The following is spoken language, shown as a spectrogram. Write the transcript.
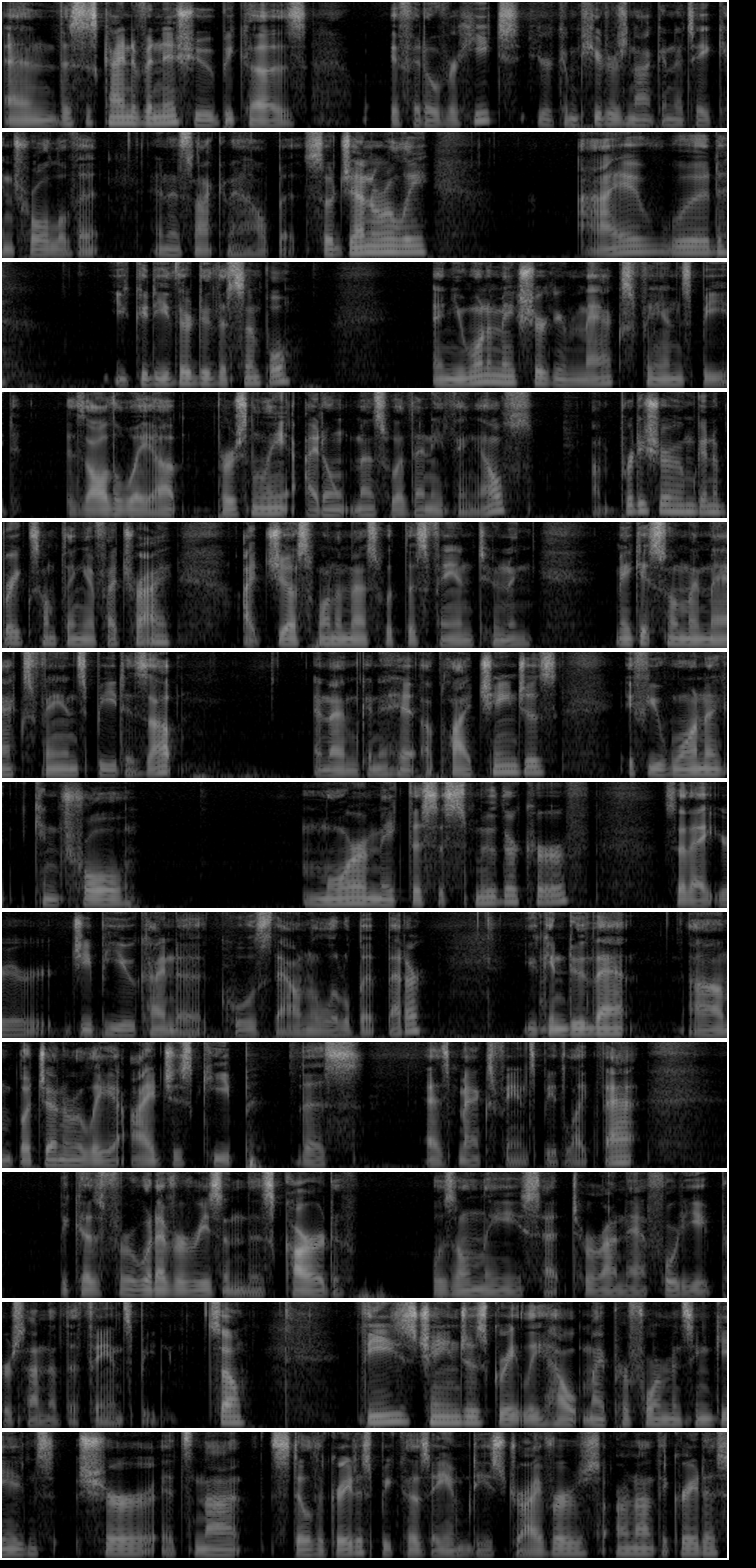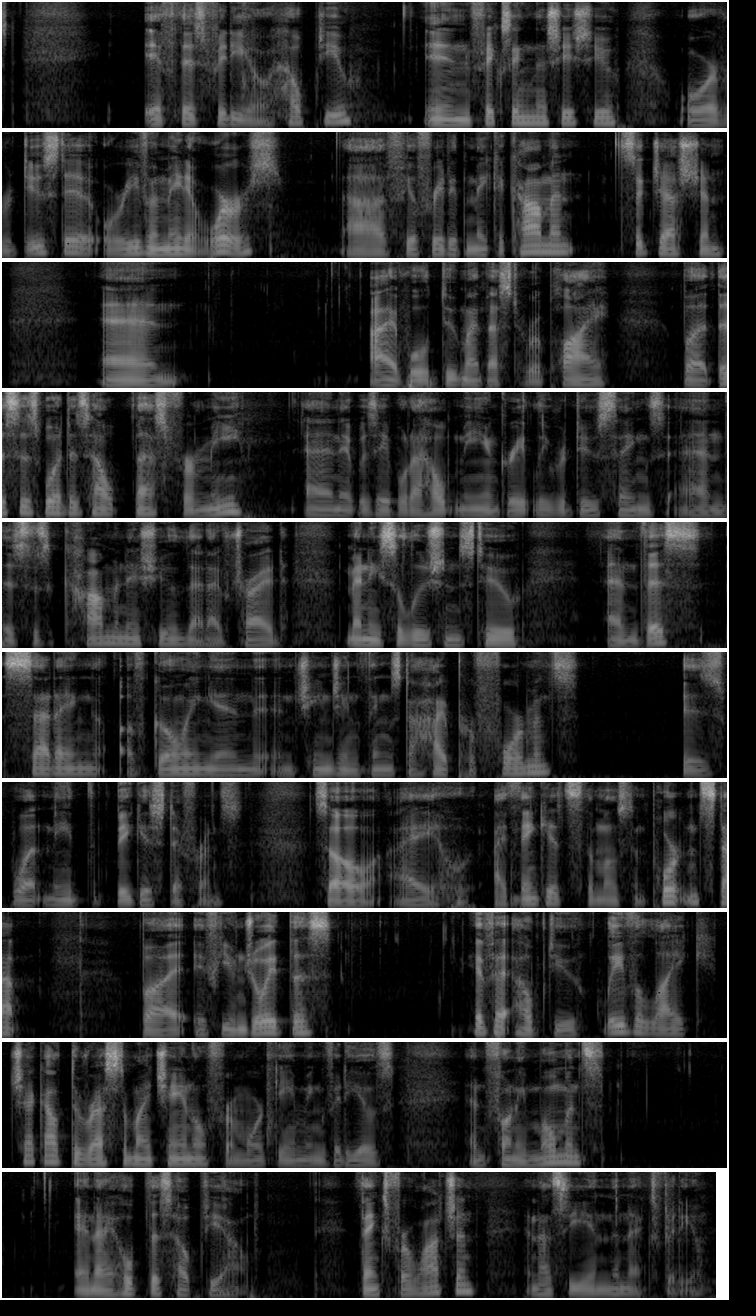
and this is kind of an issue because if it overheats, your computer's not going to take control of it and it's not going to help it. So generally, I would you could either do the simple and you want to make sure your max fan speed is all the way up. Personally, I don't mess with anything else. I'm pretty sure I'm going to break something if I try. I just want to mess with this fan tuning. Make it so my max fan speed is up and I'm going to hit apply changes. If you want to control more make this a smoother curve so that your GPU kind of cools down a little bit better. You can do that, um, but generally I just keep this as max fan speed like that because for whatever reason this card was only set to run at 48% of the fan speed. So these changes greatly help my performance in games. Sure, it's not still the greatest because AMD's drivers are not the greatest. If this video helped you, in fixing this issue or reduced it or even made it worse, uh, feel free to make a comment, suggestion, and I will do my best to reply. But this is what has helped best for me, and it was able to help me and greatly reduce things. And this is a common issue that I've tried many solutions to. And this setting of going in and changing things to high performance is what made the biggest difference. So I I think it's the most important step. But if you enjoyed this, if it helped you, leave a like, check out the rest of my channel for more gaming videos and funny moments. And I hope this helped you out. Thanks for watching, and I'll see you in the next video.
